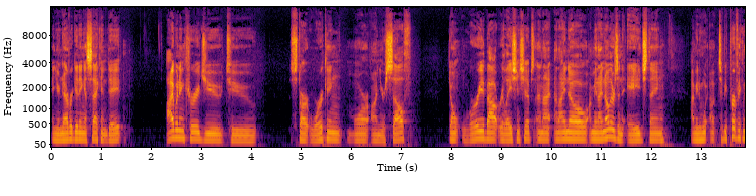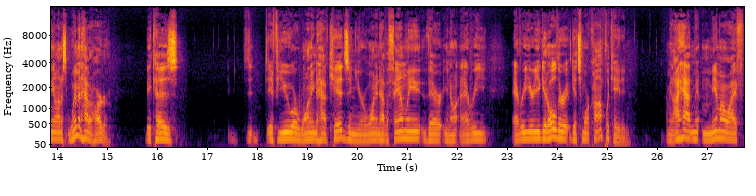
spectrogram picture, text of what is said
and you're never getting a second date i would encourage you to start working more on yourself. Don't worry about relationships. And i and i know i mean i know there's an age thing I mean, uh, to be perfectly honest, women have it harder because if you are wanting to have kids and you're wanting to have a family, there, you know, every every year you get older, it gets more complicated. I mean, I had me and my wife,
